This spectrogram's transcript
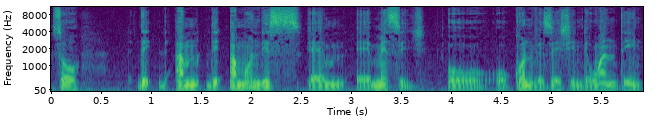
So the, I'm, the, I'm on this um, uh, message or, or conversation, the one thing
